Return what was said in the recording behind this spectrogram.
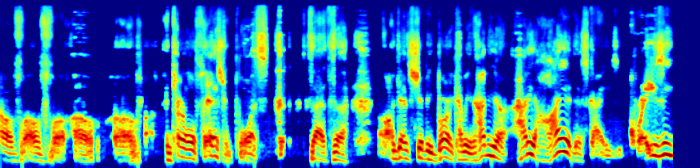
of of, uh, of of internal affairs reports that uh, against Jimmy Burke. I mean, how do you how do you hire this guy? Is he crazy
